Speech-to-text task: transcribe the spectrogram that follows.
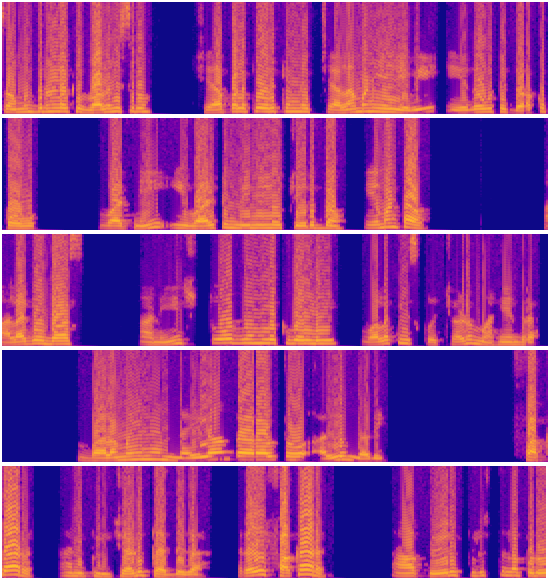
సముద్రంలోకి వల విసురు చేపల పేరు కింద చలామణి అయ్యేవి ఏదో ఒకటి దొరకపోవు. వాటిని ఈ వాల్టి మీనిలో చేరుద్దాం. ఏమంటావ్? అలాగే బాస్ అని స్టోర్ రూమ్లోకి వెళ్ళి వల తీసుకొచ్చాడు మహేంద్ర. బలమైన నైలాన్ దారాలతో అల్లుందది. ఫకర్ అని పిలిచాడు పెద్దగా. రే ఫకర్! ఆ పేరు పిలుస్తున్నప్పుడు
